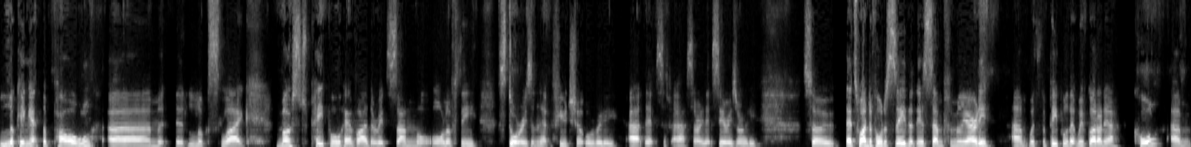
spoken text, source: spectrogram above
looking at the poll, um, it looks like most people have either read some or all of the stories in that future already, uh, that's, uh, sorry, that series already. So that's wonderful to see that there's some familiarity um, with the people that we've got on our call, um,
